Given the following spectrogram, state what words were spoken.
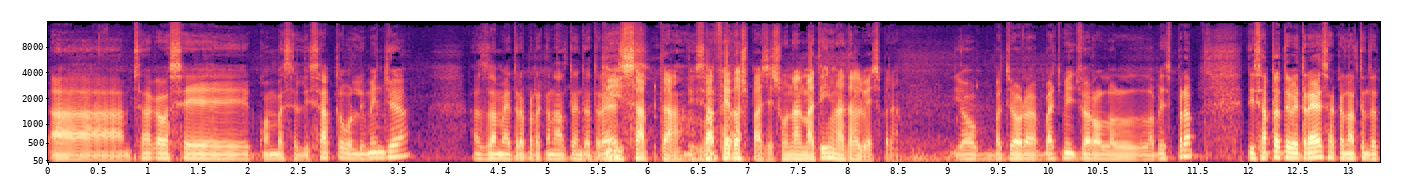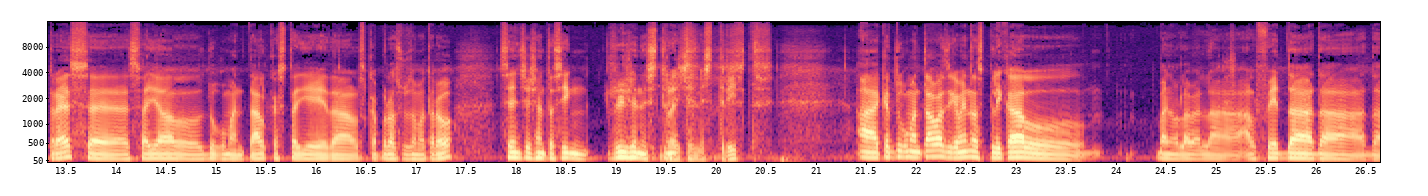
Uh, em sembla que va ser, quan va ser el dissabte o el diumenge, es va emetre per Canal 33. Dissabte. Va Dissabte. fer dos passes, un al matí i un altre al vespre. Jo vaig, veure, vaig mig veure al vespre. Dissabte a TV3, a Canal 33, eh, es feia el documental casteller dels Caporossos de Mataró, 165 Regent Street. Regent Street. Aquest documental bàsicament explica el, bueno, la, la, el fet de, de, de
